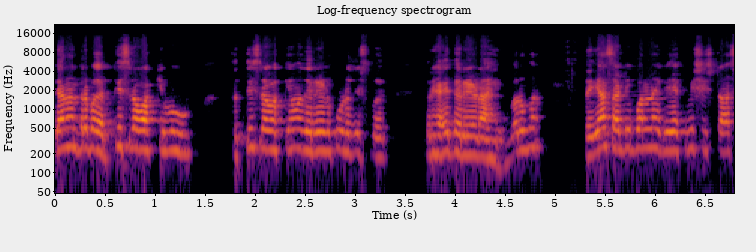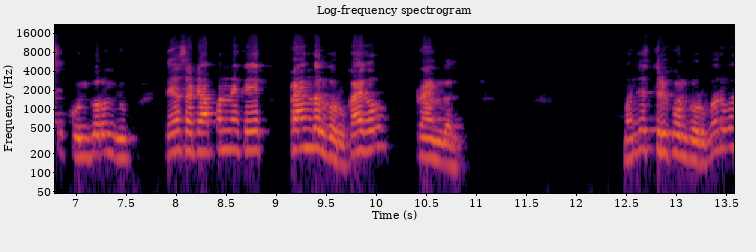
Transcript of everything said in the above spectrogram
त्यानंतर बघा तिसरं वाक्य बघू. तर तिसऱ्या वाक्यामध्ये रेड कुठे दिसतोय? तर ह्या इथं रेड आहे. बरोबर? तर यासाठी पण नाही का एक विशिष्ट अशी खून करून घेऊ. तर यासाठी आपण नाही का एक ट्रायंगल करू. काय करू? ट्रायंगल म्हणजे त्रिकोण करू. बरोबर?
